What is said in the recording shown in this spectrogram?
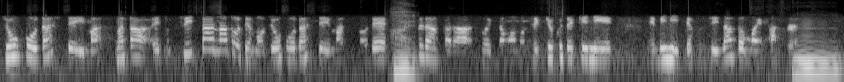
情報を出しています、また、えっと、ツイッターなどでも情報を出していますので、はい普段からそういったものを積極的にえ見に行ってほしいなと思います。うん。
